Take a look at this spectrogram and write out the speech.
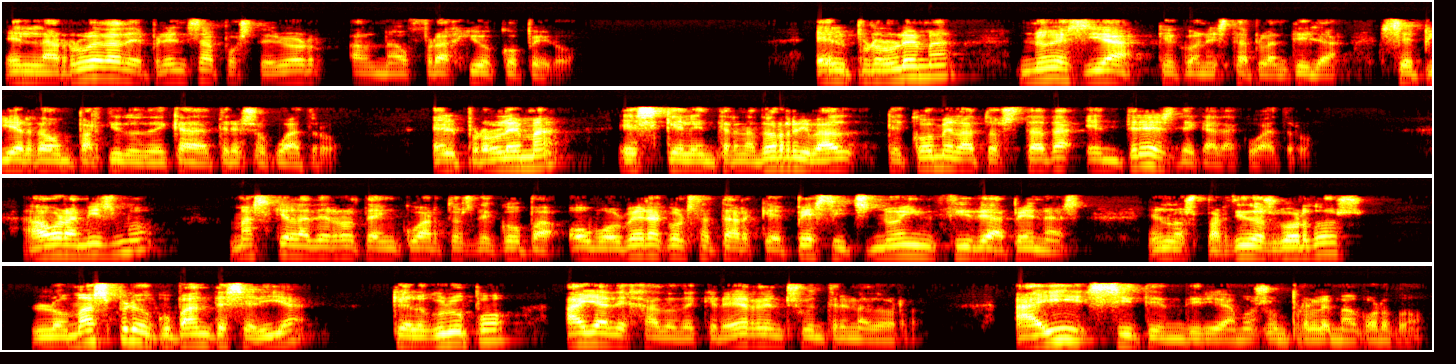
en la rueda de prensa posterior al naufragio copero. El problema no es ya que con esta plantilla se pierda un partido de cada tres o cuatro. El problema es que el entrenador rival te come la tostada en tres de cada cuatro. Ahora mismo, más que la derrota en cuartos de copa o volver a constatar que Pesic no incide apenas en los partidos gordos, lo más preocupante sería que el grupo haya dejado de creer en su entrenador. Ahí sí tendríamos un problema gordo.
